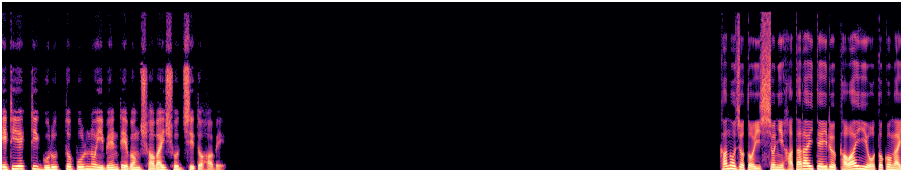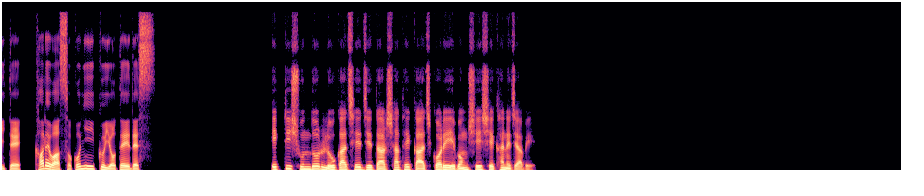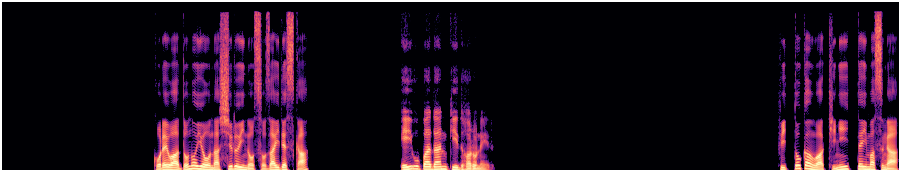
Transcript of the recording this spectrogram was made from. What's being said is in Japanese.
এটি একটি গুরুত্বপূর্ণ ইভেন্ট এবং সবাই সজ্জিত হবে। 彼女と一緒に働いている可愛い男がいて、彼はそこに行く予定です。 একটি সুন্দর লোক আছে যে তার সাথে কাজ করে এবং সে সেখানে যাবে これはどのような種類の素材ですか এই উপাদান কি ধরনের フィット感は気に入っていますが、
